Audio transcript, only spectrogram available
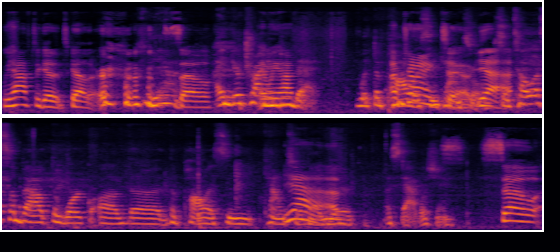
we have to get it together. Yeah. so and you're trying and to do have, that with the policy council. to, yeah. So tell us about the work of the the policy council Yeah. that you're establishing. So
